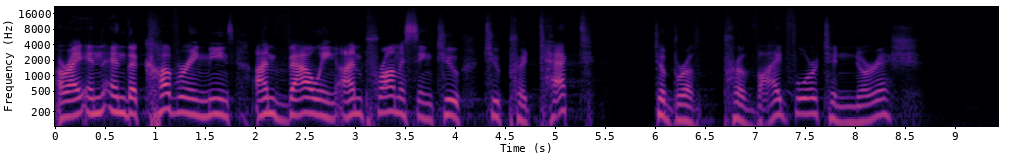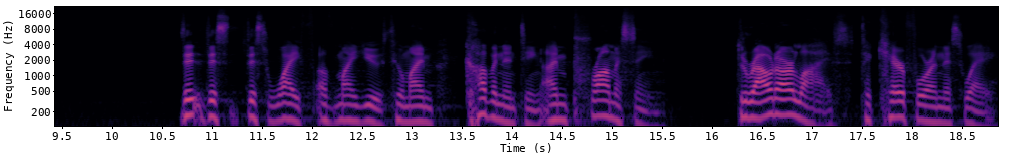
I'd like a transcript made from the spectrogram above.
All right, and, and the covering means I'm vowing, I'm promising to, to protect, to bro- provide for, to nourish this, this wife of my youth, whom I'm covenanting, I'm promising throughout our lives to care for in this way.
